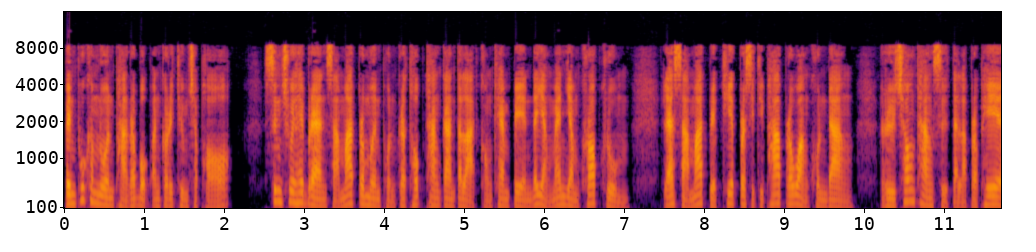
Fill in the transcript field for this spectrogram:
เป็นผู้คำนวณผ่านระบบอัลกอริทึมเฉพาะ ซึ่งช่วยให้แบรนด์สามารถประเมินผลกระทบทางการตลาดของแคมเปญได้อย่างแม่นยำครอบคลุม และสามารถเปรียบเทียบประสิทธิภาพระหว่างคนดัง หรือช่องทางสื่อแต่ละประเภท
